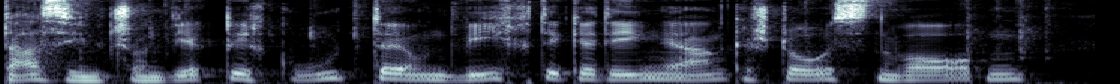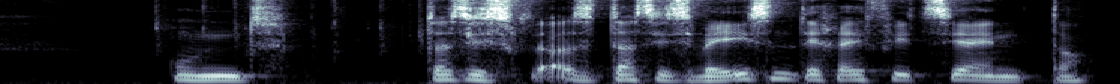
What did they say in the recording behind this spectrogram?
da sind schon wirklich gute und wichtige Dinge angestoßen worden. Und das ist, also das ist wesentlich effizienter.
